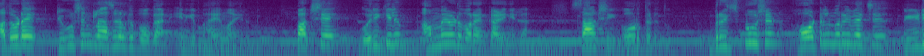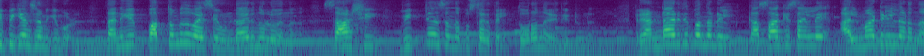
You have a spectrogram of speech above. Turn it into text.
അതോടെ ട്യൂഷൻ ക്ലാസ്സുകൾക്ക് പോകാൻ എനിക്ക് ഭയമായിരുന്നു. പക്ഷേ ഒരിക്കലും അമ്മയോട് പറയാൻ കഴിഞ്ഞില്ല. സാക്ഷി ഓർത്തെടുത്തു. ബ്രിജ്ഭൂഷൺ ഹോട്ടൽ മുറി വെച്ച് പീഡിപ്പിക്കാൻ ശ്രമിക്കുമ്പോൾ തനിക്ക് പത്തൊമ്പത് വയസ്സേ ഉണ്ടായിരുന്നുള്ളൂ എന്ന് സാക്ഷി വിറ്റ്നസ് എന്ന പുസ്തകത്തിൽ തുറന്നെഴുതിയിട്ടുണ്ട്. രണ്ടായിരത്തി പന്ത്രണ്ടിൽ കസാക്കിസ്ഥാനിലെ അൽമാട്ടിയിൽ നടന്ന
